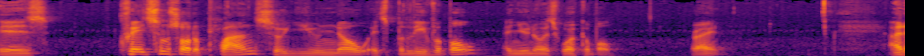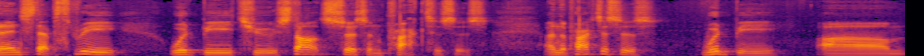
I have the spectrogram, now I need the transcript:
is create some sort of plan so you know it's believable and you know it's workable, right? And then step three would be to start certain practices. And the practices would be um,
